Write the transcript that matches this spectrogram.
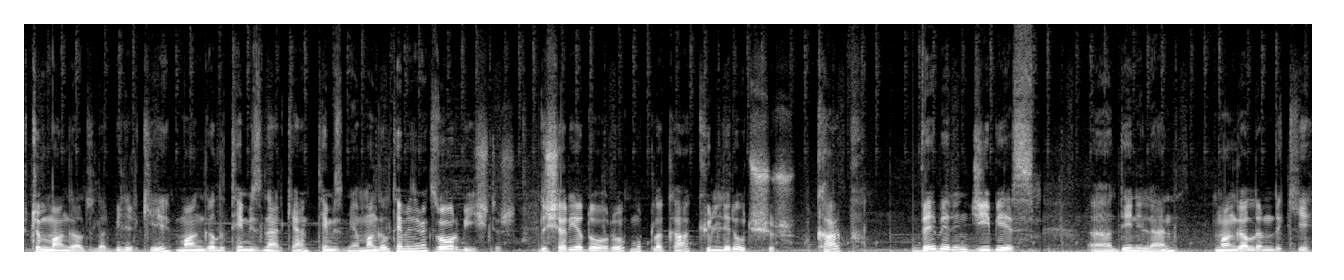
Bütün mangalcılar bilir ki mangalı temizlerken temiz yani mangalı temizlemek zor bir iştir. Dışarıya doğru mutlaka külleri uçuşur. Karp Weber'in GBS e, denilen mangallarındaki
